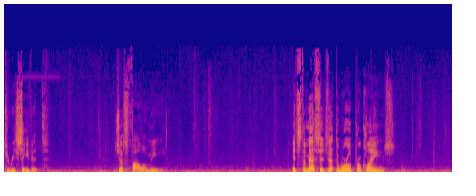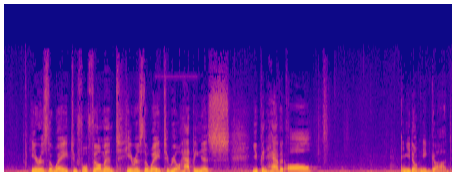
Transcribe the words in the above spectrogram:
to receive it. Just follow me. It's the message that the world proclaims. Here is the way to fulfillment. Here is the way to real happiness. You can have it all, and you don't need God.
